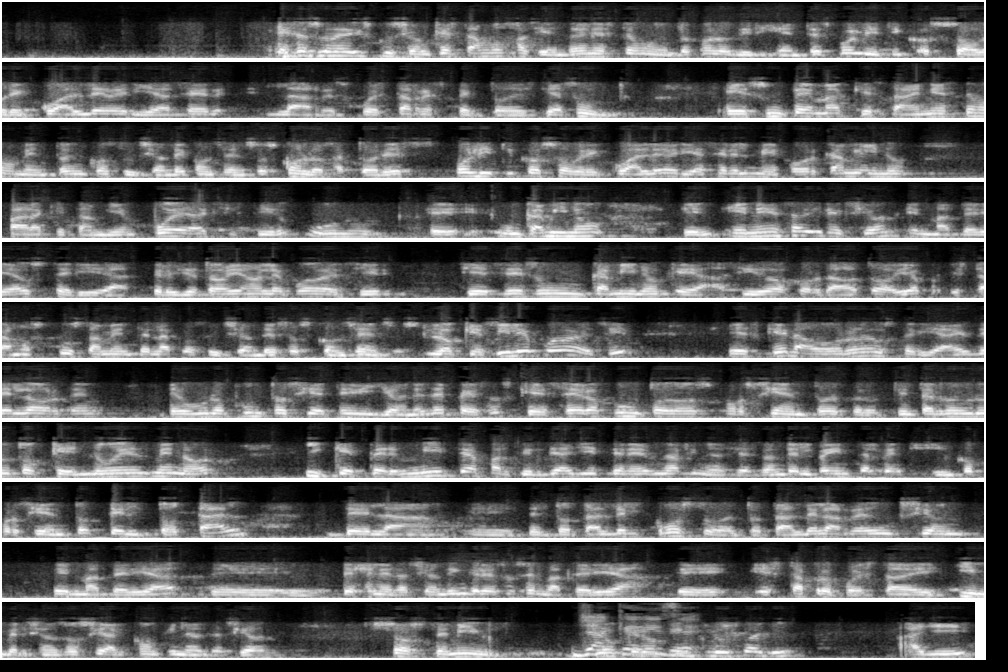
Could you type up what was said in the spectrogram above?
Esa es una discusión que estamos haciendo en este momento con los dirigentes políticos sobre cuál debería ser la respuesta respecto de este asunto. Es un tema que está en este momento en construcción de consensos con los actores políticos sobre cuál debería ser el mejor camino para que también pueda existir un, eh, un camino en, en esa dirección en materia de austeridad. Pero yo todavía no le puedo decir si ese es un camino que ha sido acordado todavía porque estamos justamente en la construcción de esos consensos. Lo que sí le puedo decir es que el ahorro de austeridad es del orden de 1.7 billones de pesos, que es 0.2% del Producto Interno Bruto, que no es menor y que permite a partir de allí tener una financiación del 20 al 25% del total de la eh, del total del costo, del total de la reducción en materia de, generación de ingresos en materia de esta propuesta de inversión social con financiación sostenible. yo creo que incluso allí allí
